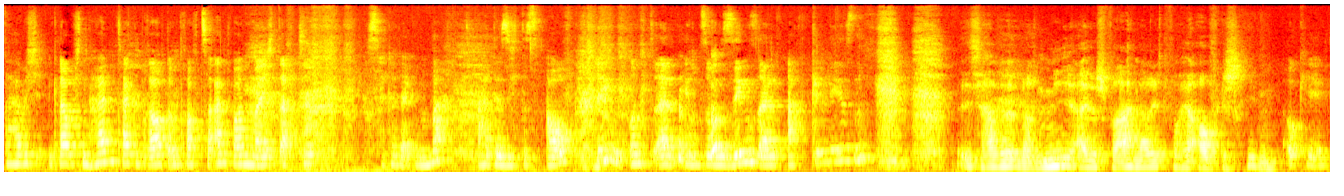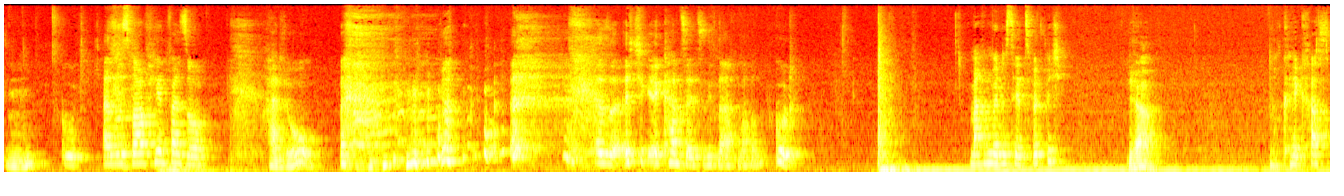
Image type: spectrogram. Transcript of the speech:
Da habe ich, glaube ich, einen halben Tag gebraucht, um darauf zu antworten, weil ich dachte, was hat er da gemacht? Hat er sich das aufgeschrieben und dann in so einem Singsang abgelesen? Ich habe noch nie eine Sprachnachricht vorher aufgeschrieben. Okay, Mhm. gut. Also es war auf jeden Fall so, hallo. also ich kann es jetzt nicht nachmachen. Gut. Machen wir das jetzt wirklich? Ja, Okay, krass.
